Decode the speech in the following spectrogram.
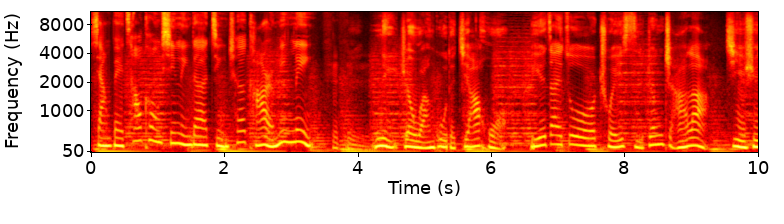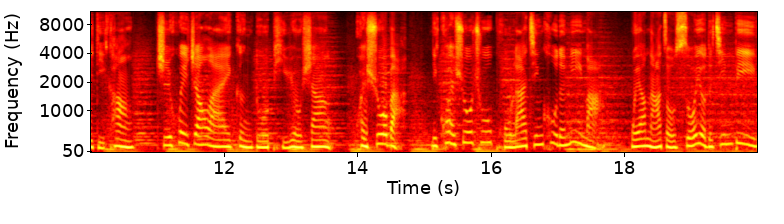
向被操控心灵的警车卡尔命令：“你这顽固的家伙，别再做垂死挣扎了，继续抵抗只会招来更多皮肉伤。快说吧！”你快说出普拉金库的密码！我要拿走所有的金币，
